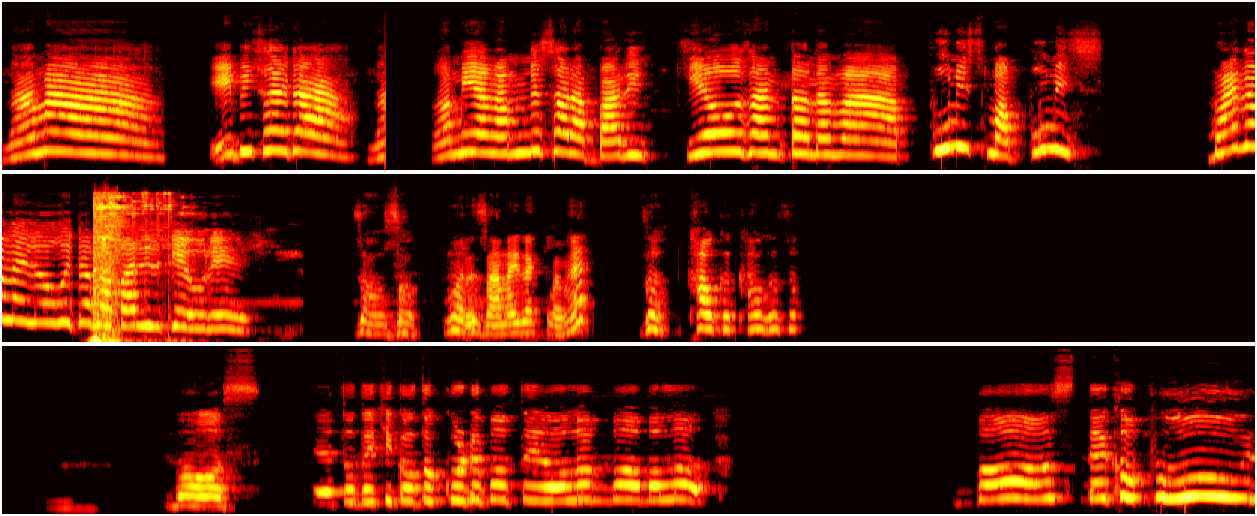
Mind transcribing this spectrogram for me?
না না এই বিষয়টা আমি আর আমনে সারা বাড়ি কেউ জানতো না মা। পুমিস মা পুমিস মাইনা লাইলো ওইটা না বাড়ির কেউ রে। যাও যাও তোমারে জানাই রাখলাম হ্যাঁ? যাও খাও গা খাও গা যাও। বস এ তো দেখি কত কোটে পথে হলো বলো। বস, দেখো ফুল।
